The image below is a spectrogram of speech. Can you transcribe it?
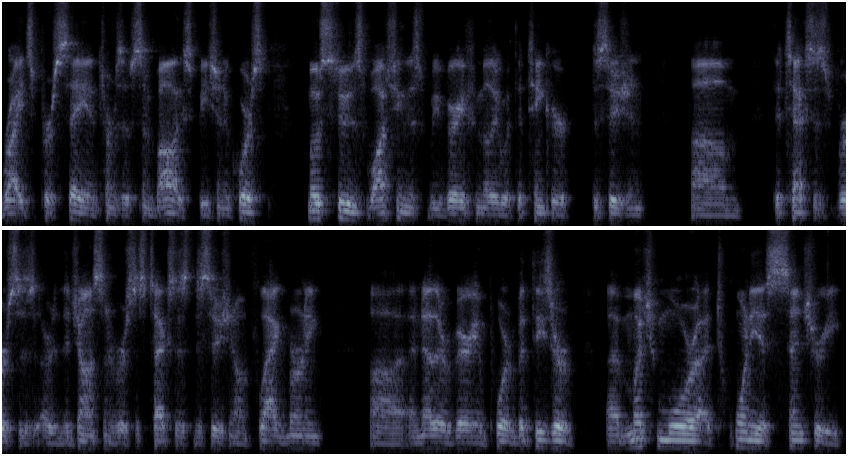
rights per se, in terms of symbolic speech, and of course, most students watching this will be very familiar with the Tinker decision. Um, the Texas versus or the Johnson versus Texas decision on flag burning, uh, another very important. But these are uh, much more a 20th century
